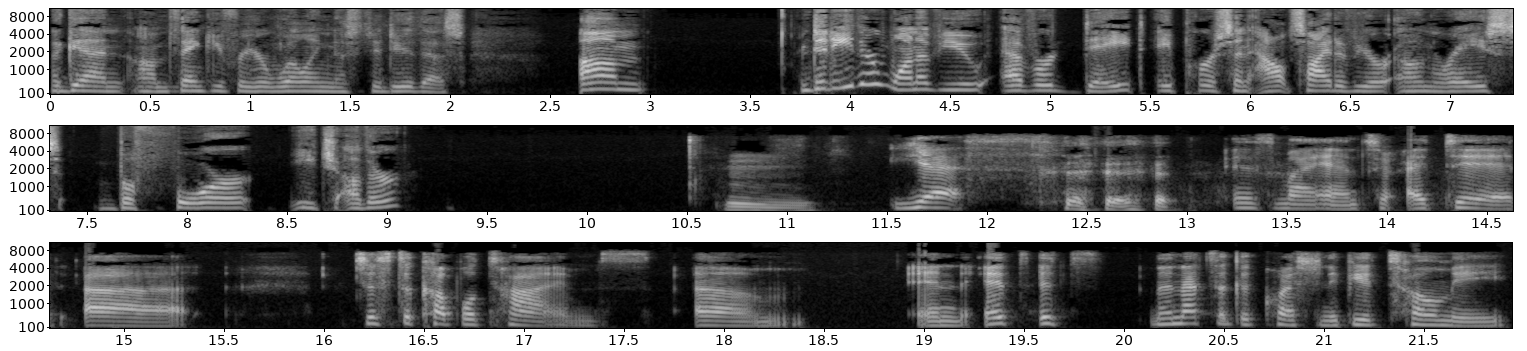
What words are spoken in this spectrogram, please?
again, um, thank you for your willingness to do this. Um, did either one of you ever date a person outside of your own race before each other? Hmm. Yes, is my answer. I did. Uh, just a couple times. Um, and it, it's, and that's a good question. If you had told me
